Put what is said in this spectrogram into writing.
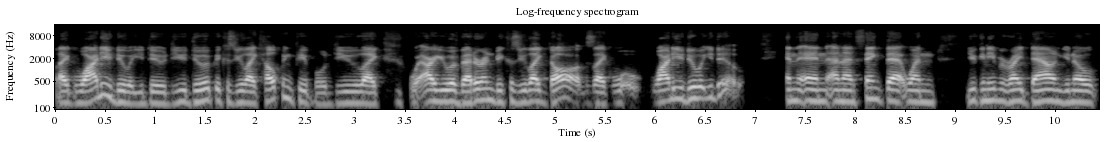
Like why do you do what you do? Do you do it because you like helping people? Do you like are you a veteran because you like dogs? Like why do you do what you do? And and and i think that when you can even write down you know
